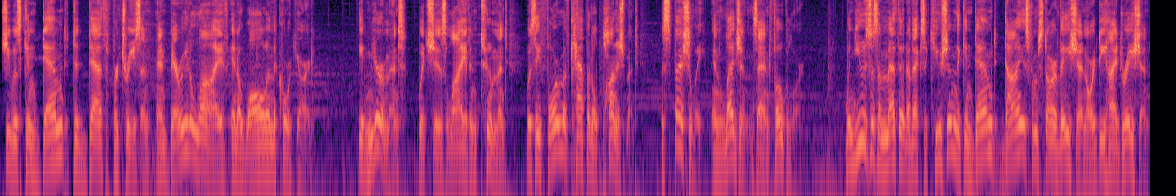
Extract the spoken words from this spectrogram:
She was condemned to death for treason and buried alive in a wall in the courtyard. Immurement, which is live entombment, was a form of capital punishment, especially in legends and folklore. When used as a method of execution, the condemned dies from starvation or dehydration,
